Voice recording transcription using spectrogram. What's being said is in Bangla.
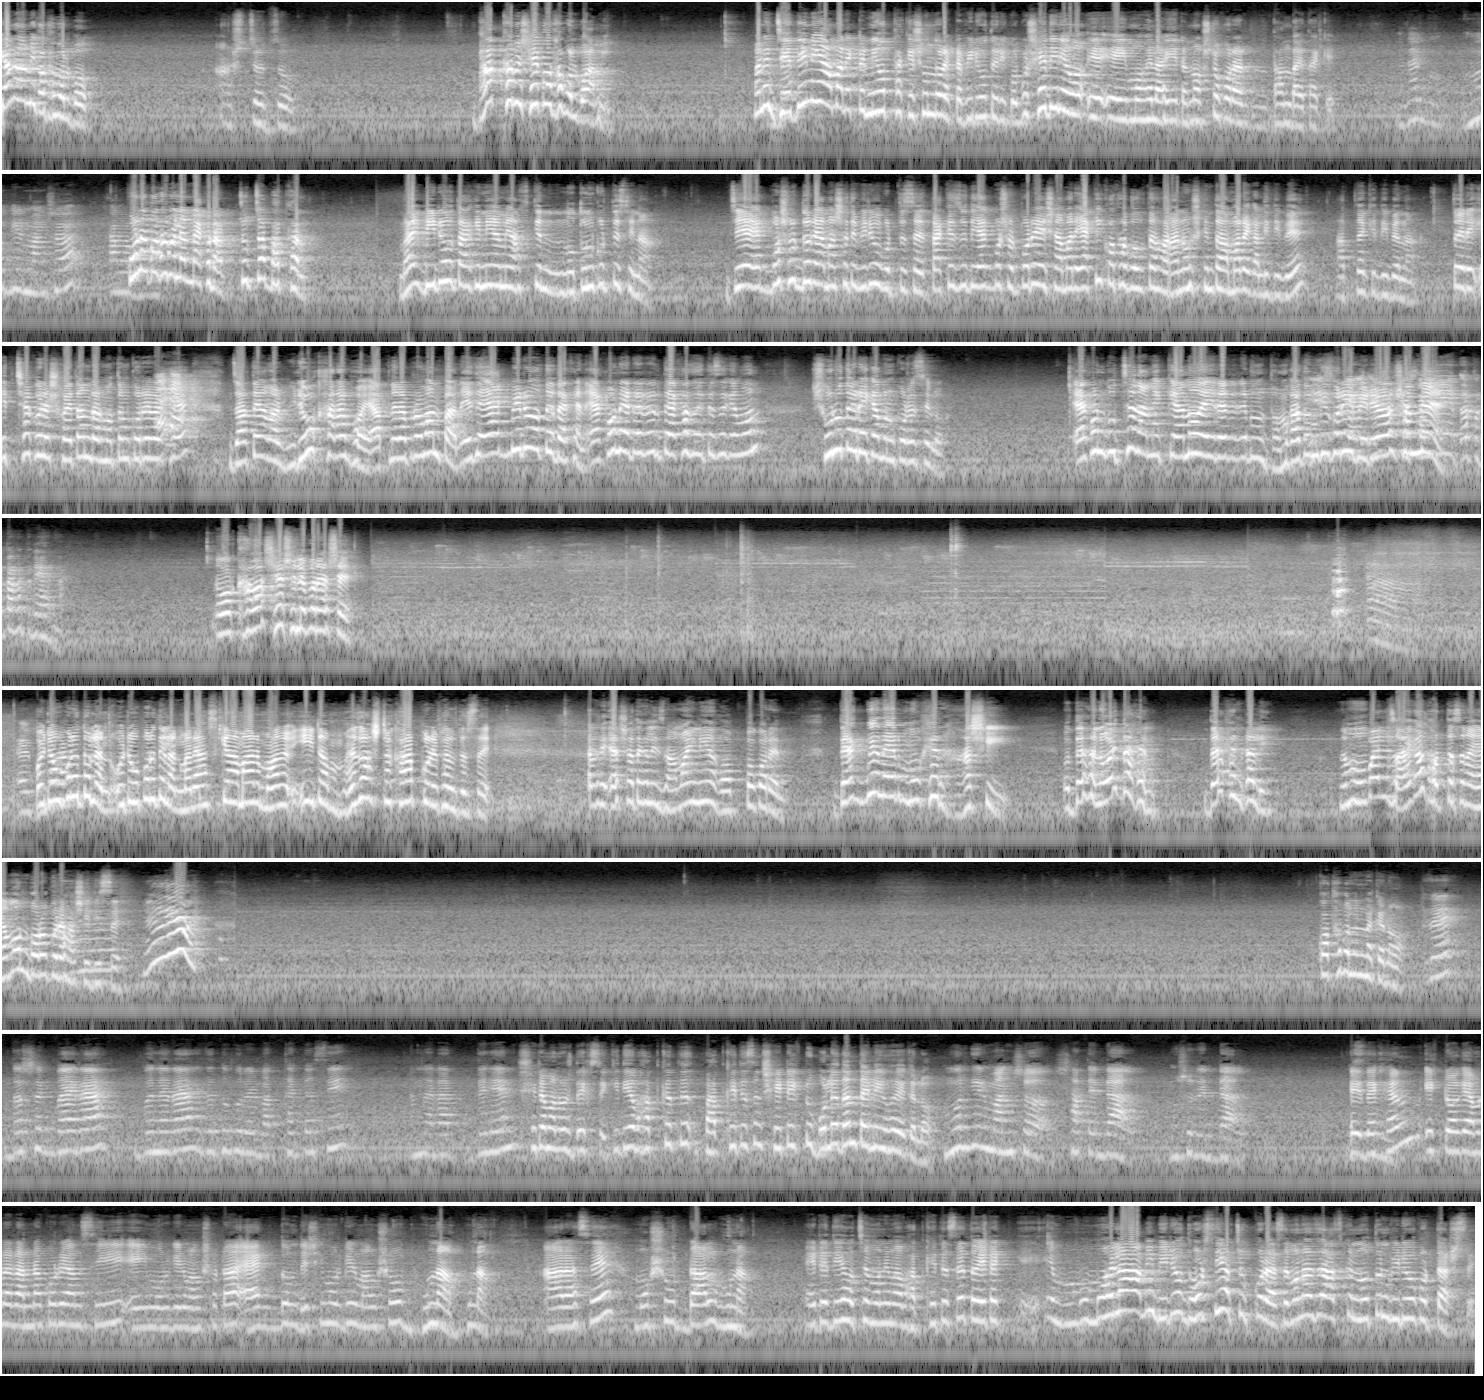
কেন আমি কথা বলব? আশ্চর্য। ভাত খাবে সে কথা বলব আমি। মানে যেদিনই আমার একটা নিয়ত থাকে সুন্দর একটা ভিডিও তৈরি করব সেদিনে এই মহিলা এটা নষ্ট করার ধান্দায় থাকে। কোনো কথা বললেন না এখন আর চুপচাপ ভাত খান। ভাই ভিডিও তাকে নিয়ে আমি আজকে নতুন করতেছি না। যে এক বছর ধরে আমার সাথে ভিডিও করতেছে তাকে যদি এক বছর পরে এসে আমার একই কথা বলতে হয় মানুষ কিন্তু আমারে গালি দিবে আপনাকে দিবে না। তো এটা ইচ্ছা করে শয়তানদার মতন করে রাখে যাতে আমার ভিডিও খারাপ হয়। আপনারা প্রমাণ পান। এই যে এক ভিডিওতে দেখেন এখন এটার দেখা যাইতেছে কেমন? শুরুতে এটা কেমন করেছিল? এখন বুঝছেন আমি কেন এটা ধমকাধমকি করি ভিডিওর সামনে? ও খাওয়া শেষ হলে পরে আসে। ওইটা উপরে তোলেন ওইটা উপরে দিলেন মানে আজকে আমার মানে এইটা মেজাজটা খারাপ করে ফেলতেছে। আর এর সাথে খালি জামাই নিয়ে গপ্প করেন। দেখবেন এর মুখের হাসি। ও দেখেন ওই দেখেন দেখেন খালি। মোবাইল জায়গা ধরতেছে না এমন বড় করে হাসি দিছে। কথা বলেন না কেন? যে দর্শক ভাইরা বোনেরা এই যে দুপুরের ভাত খাইতেছি। আপনারা দেখেন। সেটা মানুষ দেখছে। কি দিয়ে ভাত খেতে ভাত খাইতেছেন সেটা একটু বলে দেন তাইলেই হয়ে গেল। মুরগির মাংস সাথে ডাল মুসুরের ডাল। এই দেখেন একটু আগে আমরা রান্না করে আনছি এই মুরগির মাংসটা একদম দেশি মুরগির মাংস ভুনা ভুনা। আর আছে মসুর ডাল ভুনা। এটা দিয়ে হচ্ছে মনিমা ভাত খেতেছে তো এটা মহিলা আমি ভিডিও ধরছি আর চুপ করে আছে। মনে হয় যে আজকে নতুন ভিডিও করতে আসছে।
